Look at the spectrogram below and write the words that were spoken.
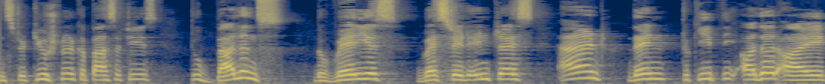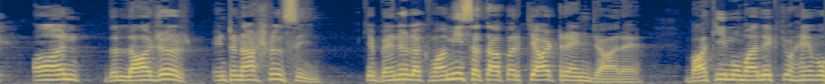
institutional capacities to balance the various vested interest other eye on the larger international scene کہ بین الاقوامی سطح پر کیا ٹرینڈ جا رہا ہے باقی ممالک جو ہیں وہ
